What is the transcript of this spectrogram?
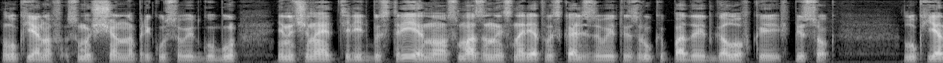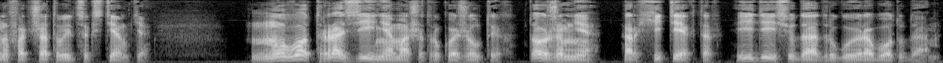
Лукьянов смущенно прикусывает губу и начинает тереть быстрее, но смазанный снаряд выскальзывает из рук и падает головкой в песок. Лукьянов отшатывается к стенке. «Ну вот, разиня!» — машет рукой Желтых. «Тоже мне архитектор. Иди сюда, другую работу дам».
